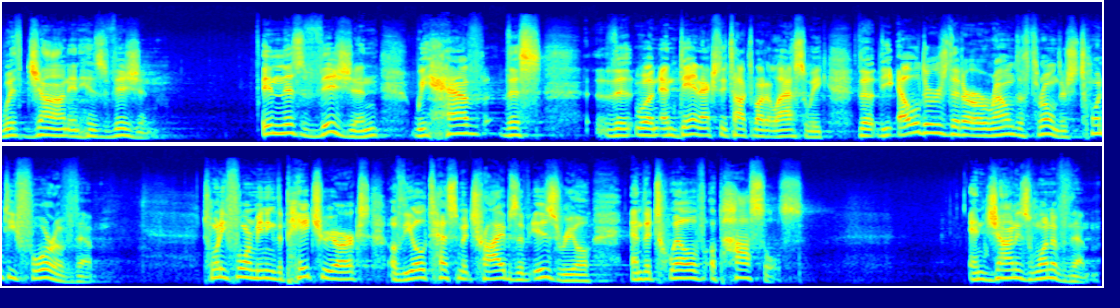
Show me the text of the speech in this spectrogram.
with John in his vision in this vision, we have this. The, well, and Dan actually talked about it last week. The, the elders that are around the throne, there's 24 of them. 24 meaning the patriarchs of the Old Testament tribes of Israel and the 12 apostles. And John is one of them.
